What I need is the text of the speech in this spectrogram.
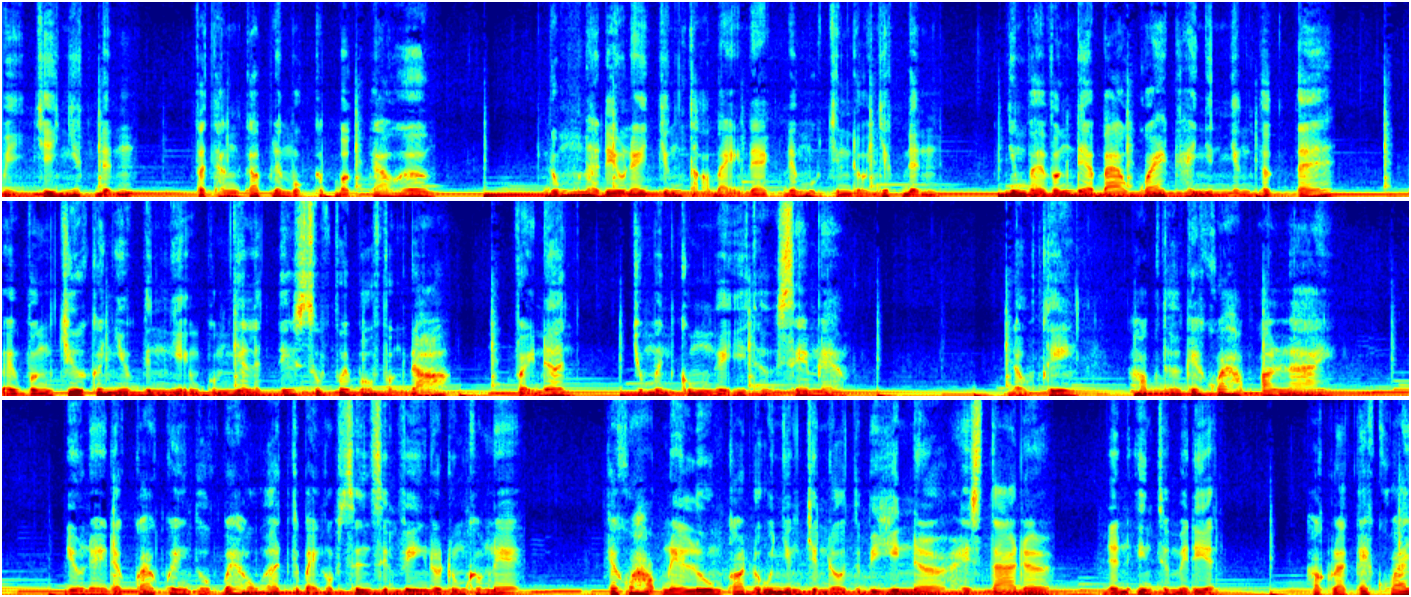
vị trí nhất định và thăng cấp lên một cấp bậc cao hơn. Đúng là điều này chứng tỏ bạn đạt đến một trình độ nhất định, nhưng về vấn đề bao quát hay nhìn nhận thực tế bạn vẫn chưa có nhiều kinh nghiệm cũng như là tiếp xúc với bộ phận đó. Vậy nên, chúng mình cũng nghĩ thử xem nào. Đầu tiên, học thử các khóa học online. Điều này đã quá quen thuộc với hầu hết các bạn học sinh sinh viên rồi đúng không nè? Các khóa học này luôn có đủ những trình độ từ beginner hay starter đến intermediate, hoặc là các khóa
